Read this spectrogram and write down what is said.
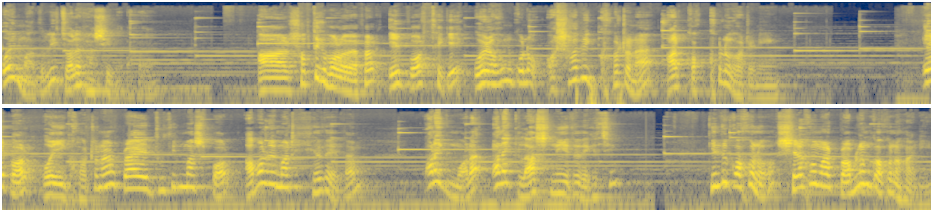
ওই মাদুলি জলে ভাসিয়ে দেওয়া হয়। আর সব থেকে বড় ব্যাপার, এরপর থেকে ওই রকম কোনো অস্বাভাবিক ঘটনা আর কখনো ঘটেনি। এরপর ওই ঘটনার প্রায় দু তিন মাস পর আবার ওই মাঠে খেলতে যেতাম। অনেক মরা, অনেক লাশ নিয়ে যেতে দেখেছি। কিন্তু কখনো সেরকম আর প্রবলেম কখনো হয়নি।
